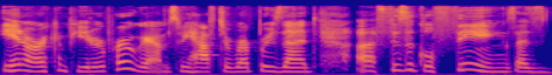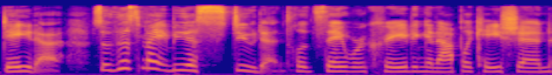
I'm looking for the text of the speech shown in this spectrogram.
in our computer programs. We have to represent uh, physical things as data. So this might be a student. Let's say we're creating an application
